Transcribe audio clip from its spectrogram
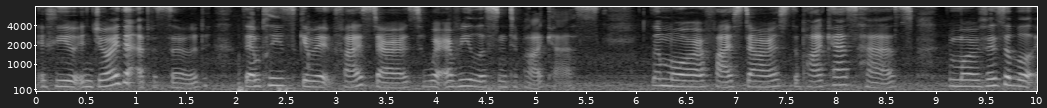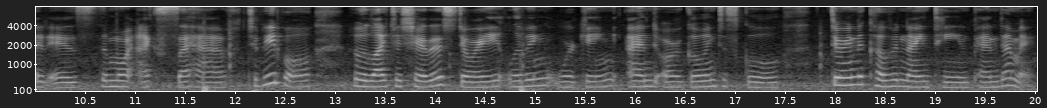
If you enjoyed the episode, then please give it five stars wherever you listen to podcasts. The more five stars the podcast has, the more visible it is, the more access I have to people who would like to share their story living, working, and or going to school during the COVID-19 pandemic.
